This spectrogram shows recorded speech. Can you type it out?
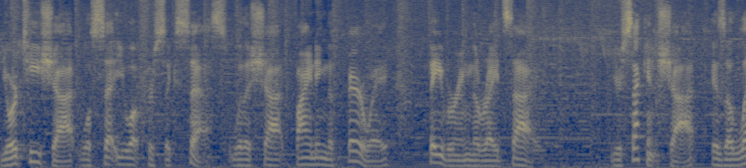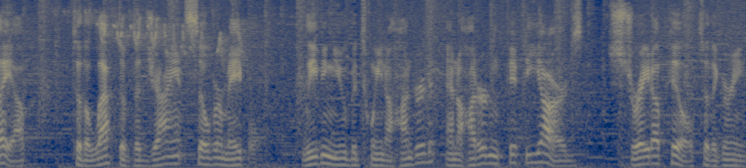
your tee shot will set you up for success with a shot finding the fairway favoring the right side. Your second shot is a layup to the left of the giant silver maple, leaving you between 100 and 150 yards straight uphill to the green.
